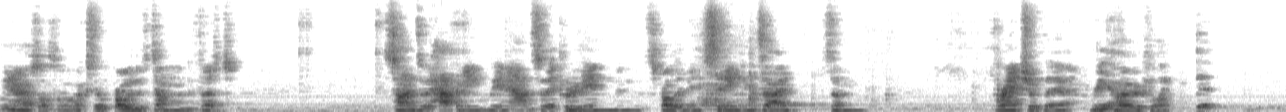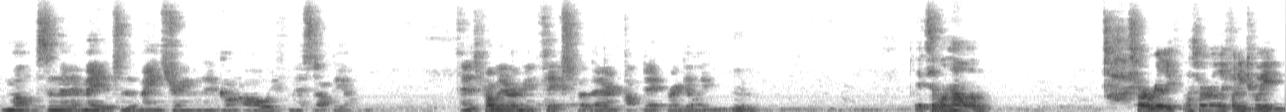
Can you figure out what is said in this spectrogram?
We know how software works. So it probably was done when the first signs of it happening were announced, so they put it in, and it's probably been sitting inside some branch of their repo for like months, and then it made it to the mainstream, and they've gone, "Oh, we've messed up here," and it's probably already been fixed, but they don't update regularly. It's similar how um, I saw a really I saw a really funny tweet.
